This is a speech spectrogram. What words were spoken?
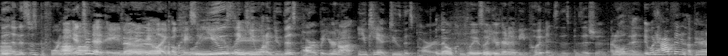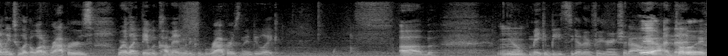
Th- and this was before the internet age Uh-huh. No, where they'd be no, like okay so you think you want to do this part but you're not you can't do this part. No, completely. so you're gonna be put into this position. And all- it would happen apparently to like a lot of rappers where like they would come in with a group of rappers and they'd be like um you know, making beats together, figuring shit out. Mm. Yeah, and then totally.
